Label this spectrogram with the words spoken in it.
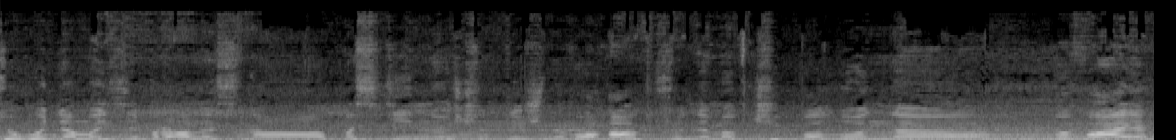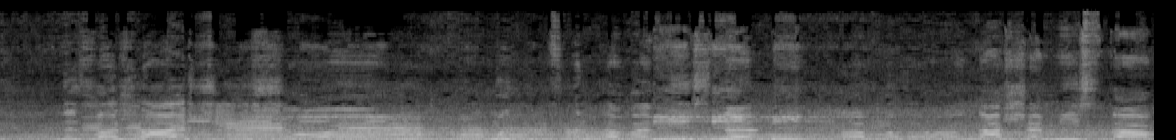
Сьогодні ми зібрались на постійну щотижневу акцію Не мовчи полон е, вбиває, незважаючи, що е, ми прифронтове місто, е, наше місто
